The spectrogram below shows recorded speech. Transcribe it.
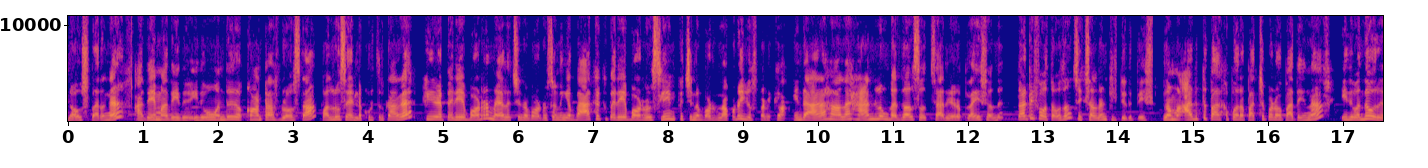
பிளவுஸ் பாருங்க. அதே மாதிரி இது இதுவும் வந்து கான்ட்ராஸ்ட் பிளவுஸ் தான். பல்லு சைடுல கொடுத்துருக்காங்க. கீழே பெரிய பார்டர் மேலே சின்ன பார்டர் ஸோ நீங்கள் பேக்குக்கு பெரிய பார்டர் ஸ்லீவுக்கு சின்ன பார்டர்னா கூட யூஸ் பண்ணிக்கலாம். இந்த அழகான ஹேண்ட்லூம் கத்வால் சில்க் சாரியோட ப்ரைஸ் வந்து thirty four thousand six hundred fifty rupees நம்ம அடுத்து பார்க்க போகிற பச்சை புடவை பார்த்தீங்கன்னா இது வந்து ஒரு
